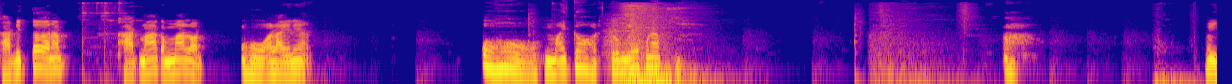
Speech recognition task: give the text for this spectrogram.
ขาดริกเตอร์นะขาดม้ากับมาหลอด โอ้โห อะไรเนี่ย โอ้ my god กรงเล็บนะครับอะ เฮ้ย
